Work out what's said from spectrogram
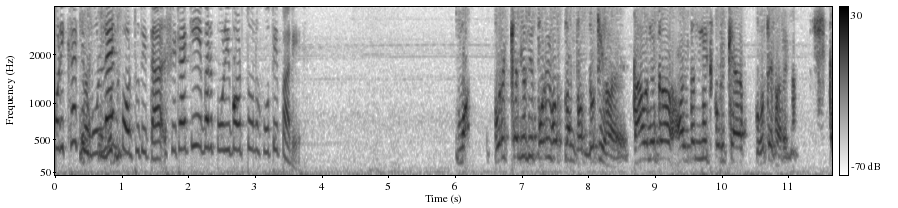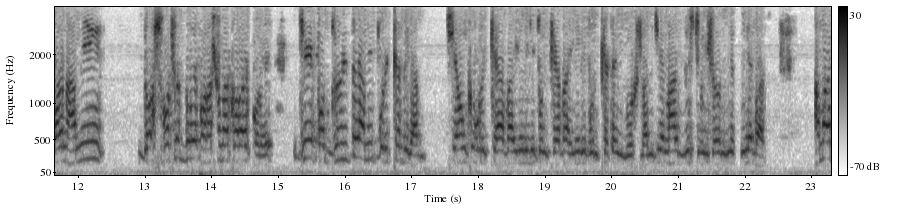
পরীক্ষার যে মূল্যায়ন পদ্ধতিটা সেটা কি এবার পরিবর্তন হতে পারে? পরীক্ষা যদি পরিবর্তন পদ্ধতি হয় তাহলে তো অল্টারনেট পরীক্ষা হতে পারে না। কারণ আমি দশ বছর ধরে পড়াশোনা করার পরে যে পদ্ধতিতে আমি পরীক্ষা দিলাম সে অঙ্ক পরীক্ষা বা ইংরেজি পরীক্ষা বা হিন্দি পরীক্ষাতে আমি বসলাম যে মার্ক ডিস্ট্রিবিউশন যে সিলেবাস আমার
